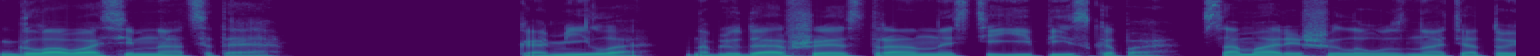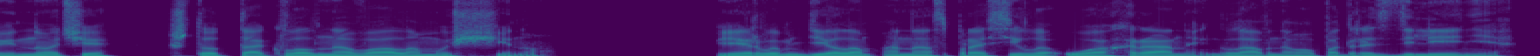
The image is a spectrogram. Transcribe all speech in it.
Глава 17. Камила, наблюдавшая странности епископа, сама решила узнать о той ночи, что так волновало мужчину. Первым делом она спросила у охраны главного подразделения,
